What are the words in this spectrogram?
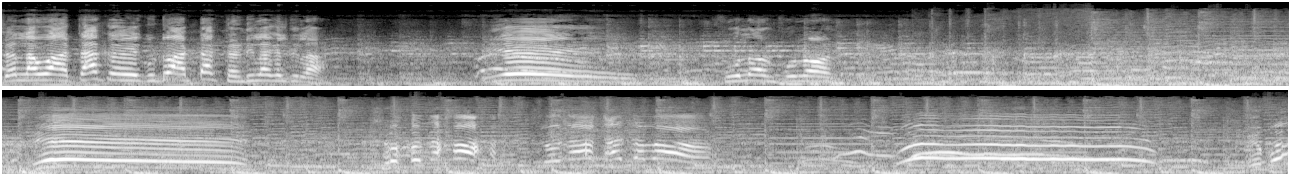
चल लावू अटॅक कुठं अटॅक थंडी लागेल तिला. ये. फुल ऑन फुल ऑन ये शोना शोना काय झाला? हे बघ.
